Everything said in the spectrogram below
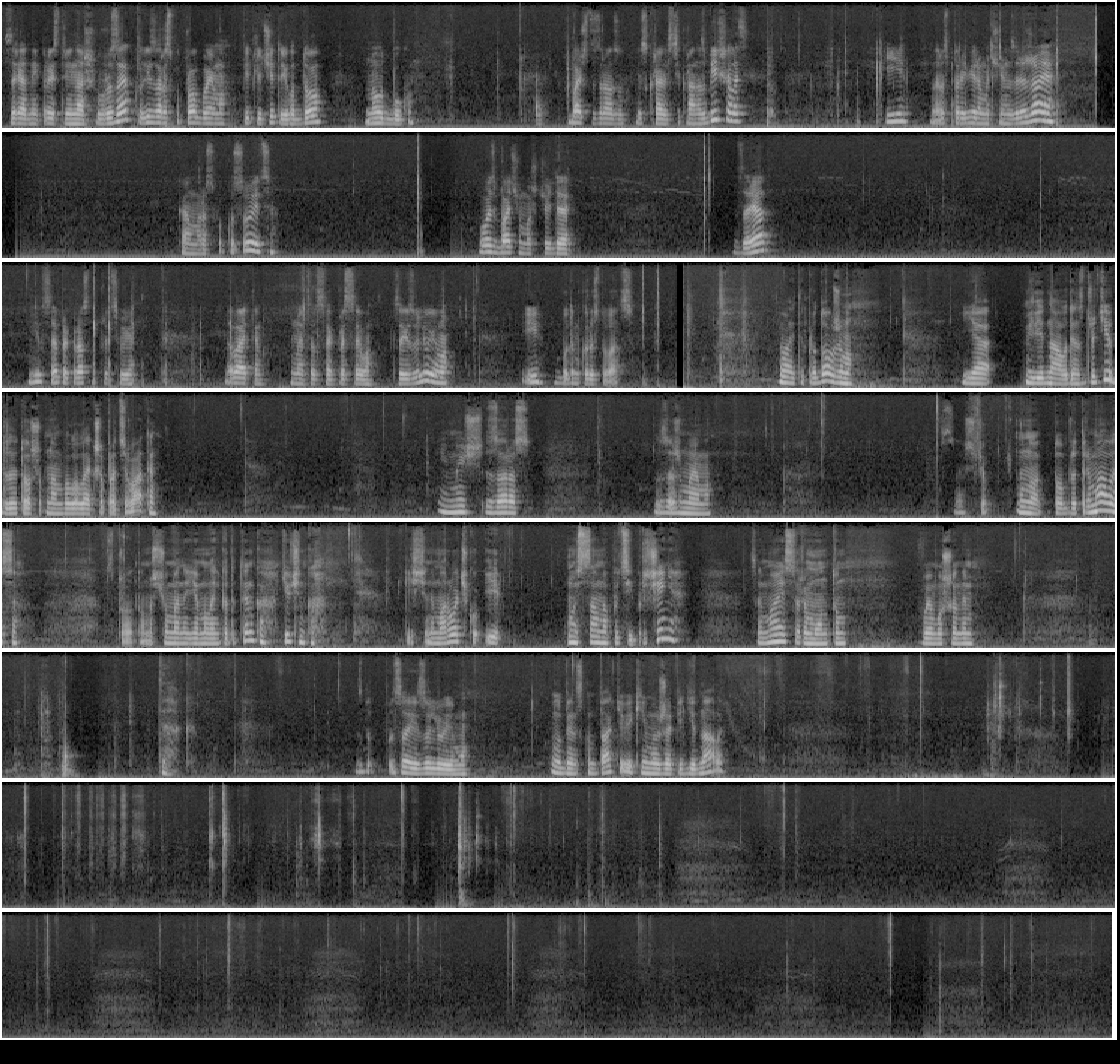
зарядний пристрій наш в розетку і зараз спробуємо підключити його до ноутбуку. Бачите, зразу яскравість екрану збільшилась. І зараз перевіримо, чи він заряджає. Камера сфокусується. Ось бачимо, що йде заряд. І все прекрасно працює. Давайте ми це все красиво заізолюємо і будемо користуватися. Давайте продовжимо. Я від'єднав один з дротів для того, щоб нам було легше працювати. І ми зараз зажмемо все, щоб воно добре трималося. Справа в тому, що в мене є маленька дитинка, дівчинка, якій ще нема рочку, і Ось саме по цій причині займаюся ремонтом вимушеним. Так. Заізолюємо один з контактів, який ми вже під'єднали.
